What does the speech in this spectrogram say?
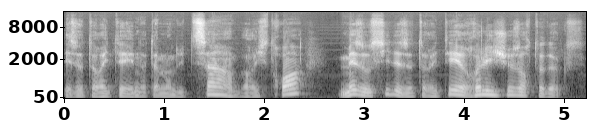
des autorités notamment du tsar Boris III, mais aussi des autorités religieuses orthodoxes.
